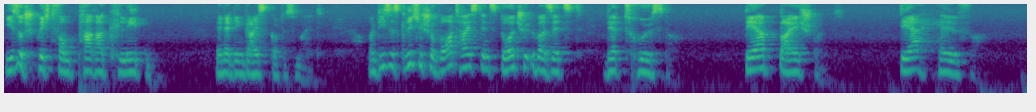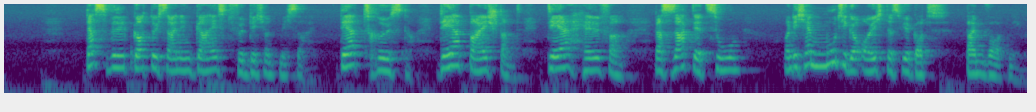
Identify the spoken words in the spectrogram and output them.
Jesus spricht vom Parakleten, wenn er den Geist Gottes meint. Und dieses griechische Wort heißt ins Deutsche übersetzt der Tröster, der Beistand, der Helfer. Das will Gott durch seinen Geist für dich und mich sein. Der Tröster, der Beistand, der Helfer. Das sagt er zu. Und ich ermutige euch, dass wir Gott beim Wort nehmen.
